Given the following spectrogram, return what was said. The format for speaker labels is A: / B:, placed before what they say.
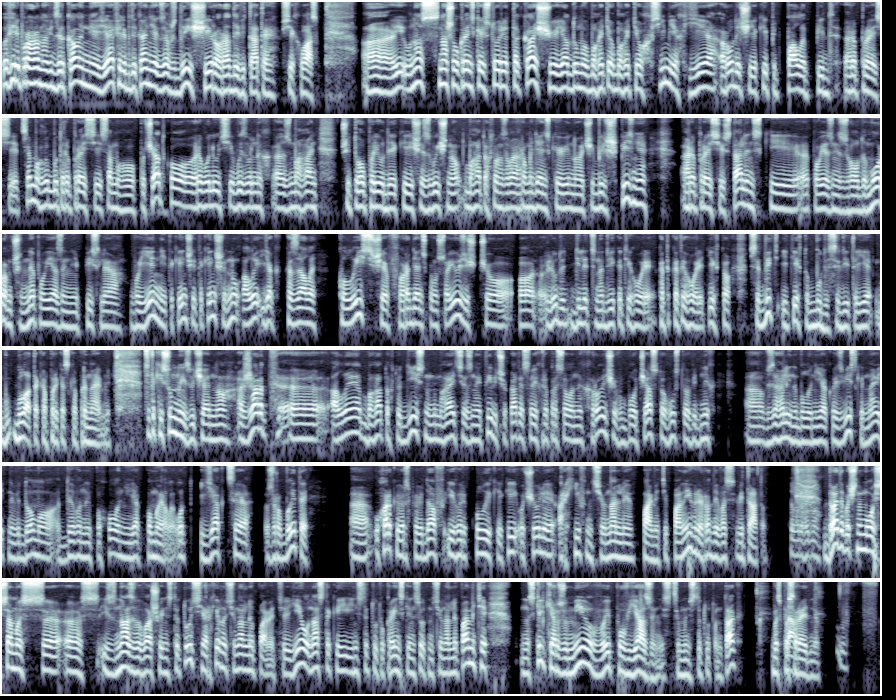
A: В ефірі програма відзеркалення. Я Філіп Дикані, як завжди, щиро радий вітати всіх вас. А, і у нас наша українська історія така, що я думаю, в багатьох багатьох сім'ях є родичі, які підпали під репресії. Це могли бути репресії самого початку революції, визвольних е, змагань, чи того періоду, який ще звично багато хто називає громадянською війною, чи більш пізні репресії сталінські, е, пов'язані з голодомором, чи не пов'язані після воєнні, таке інше, і таке інше. Ну але як казали колись ще в радянському союзі, що о, люди діляться на дві категорії: кат- категорії: ті, хто сидить, і ті, хто буде сидіти. Є була така приказка, принаймні. Це такий сумний, звичайно, жарт, е, але багато хто дійсно намагається знайти, відшукати своїх репресованих родичів, бо часто густо від них. Взагалі не було ніякої звістки, навіть невідомо, де вони поховані, як померли. От як це зробити, у Харкові розповідав Ігор Кулик, який очолює архів національної пам'яті. Пане Ігоре, радий вас вітати.
B: Доброго дня.
A: Давайте почнемо ось саме з, е, з із назви вашої інституції Архів національної пам'яті. Є у нас такий інститут, Український інститут національної пам'яті. Наскільки я розумію, ви пов'язані з цим інститутом, так? Безпосередньо.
